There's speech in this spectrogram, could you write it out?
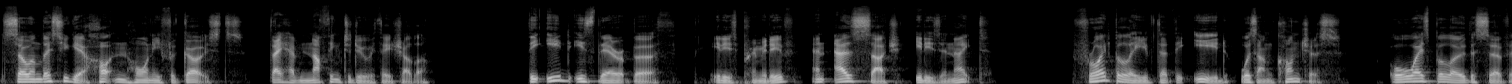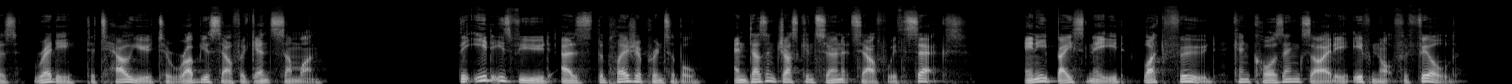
So, unless you get hot and horny for ghosts, they have nothing to do with each other. The id is there at birth. It is primitive, and as such, it is innate. Freud believed that the id was unconscious, always below the surface, ready to tell you to rub yourself against someone. The id is viewed as the pleasure principle and doesn't just concern itself with sex. Any base need, like food, can cause anxiety if not fulfilled.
